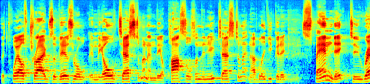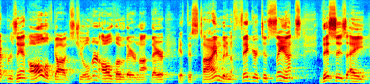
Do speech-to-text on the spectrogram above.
the 12 tribes of Israel in the Old Testament and the apostles in the New Testament, and I believe you could expand it to represent all of God's children, although they're not there at this time, but in a figurative sense, this is a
